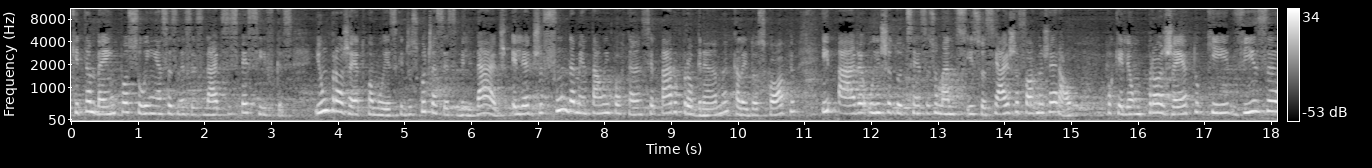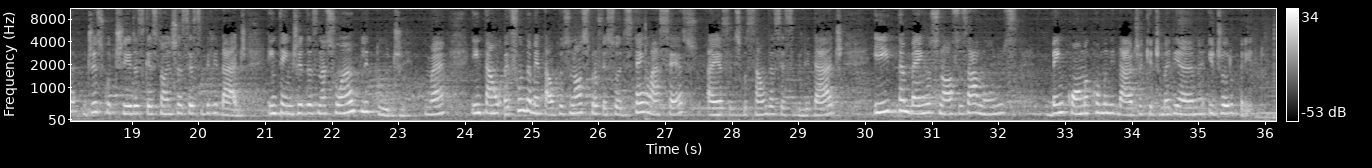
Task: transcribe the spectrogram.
que também possuem essas necessidades específicas. E um projeto como esse que discute acessibilidade, ele é de fundamental importância para o programa Caleidoscópio e para o Instituto de Ciências Humanas e Sociais de forma geral porque ele é um projeto que visa discutir as questões de acessibilidade, entendidas na sua amplitude. Não é? Então, é fundamental que os nossos professores tenham acesso a essa discussão da acessibilidade e também os nossos alunos, bem como a comunidade aqui de Mariana e de Ouro Preto.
